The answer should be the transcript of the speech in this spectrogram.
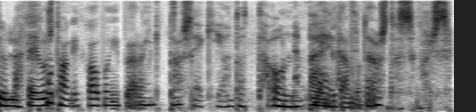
Kyllä. Ja just Mut hankit kaupungipyöränkin taas. sekin on totta, onnenpäivät. pitää muuten ostaa se kanssa.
